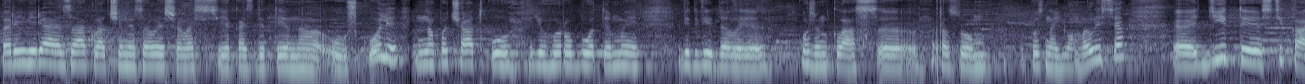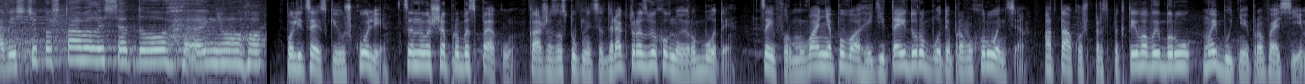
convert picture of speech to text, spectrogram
перевіряє заклад, чи не залишилась якась дитина у школі. На початку його роботи ми відвідали кожен клас е, разом. Познайомилися. Діти з цікавістю поставилися до нього. Поліцейський у школі це не лише про безпеку, каже заступниця директора з виховної роботи. Це й формування поваги дітей до роботи правоохоронця, а також перспектива вибору майбутньої професії.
